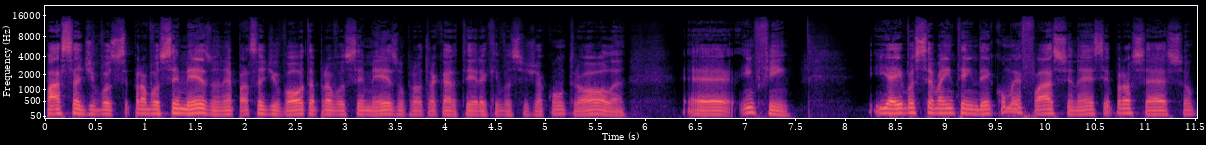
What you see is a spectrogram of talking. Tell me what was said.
passa de você para você mesmo, né? Passa de volta para você mesmo, para outra carteira que você já controla, é, enfim. E aí você vai entender como é fácil né, esse processo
